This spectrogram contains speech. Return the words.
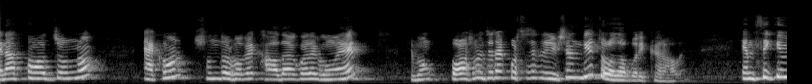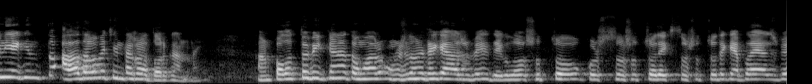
এনাফ তোমার জন্য। এখন সুন্দরভাবে খাওয়া দাওয়া করে ঘুমায় এবং পড়াশোনা যেটা করছ সেটা রিভিশন দিয়ে চলে যাও পরীক্ষার হলে। এমসিকিউ নিয়ে কিন্তু আলাদাভাবে চিন্তা করার দরকার নাই। কারণ পদার্থবিজ্ঞানে তোমার অনুশীলনী থেকে আসবে, যেগুলো সূত্র করছ, সূত্র দেখছ, সূত্র থেকে অ্যাপ্লাই আসবে।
